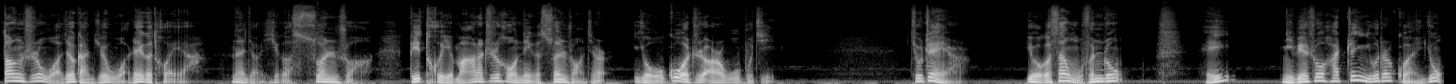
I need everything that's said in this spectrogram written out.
当时我就感觉我这个腿呀。那叫一个酸爽，比腿麻了之后那个酸爽劲儿有过之而无不及。就这样，有个三五分钟，哎，你别说，还真有点管用。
